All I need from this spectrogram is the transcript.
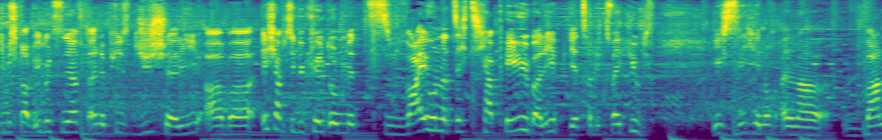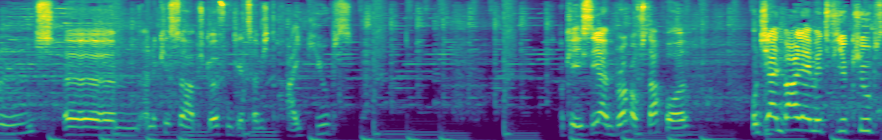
Die mich gerade übelst nervt, eine PSG Shelly. Aber ich habe sie gekillt und mit 260 HP überlebt. Jetzt habe ich zwei Cubes. Ich sehe hier noch eine Wand. Ähm, eine Kiste habe ich geöffnet. Jetzt habe ich drei Cubes. Okay, ich sehe einen Brock auf Starport. Und hier ein Barley mit vier Cubes,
